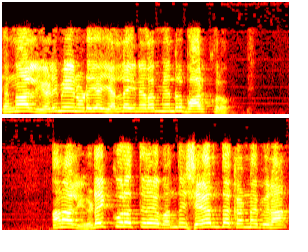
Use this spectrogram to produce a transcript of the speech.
என்னால் எளிமையினுடைய எல்லை நிலம் என்று பார்க்கிறோம். ஆனால் இடைக்குலத்திலே வந்து சேர்ந்த கண்ணபிரான்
